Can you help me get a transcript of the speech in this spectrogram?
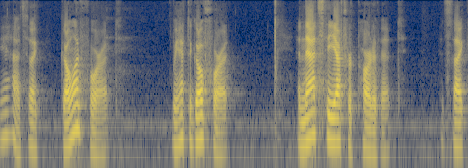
yeah, it's like going for it. We have to go for it. And that's the effort part of it. It's like,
